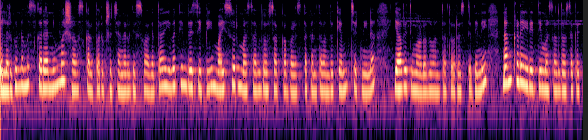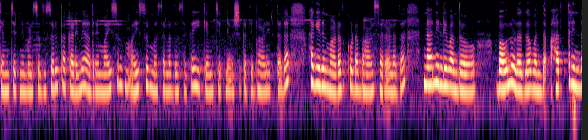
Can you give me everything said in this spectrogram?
ಎಲ್ಲರಿಗೂ ನಮಸ್ಕಾರ. ನಿಮ್ಮ ಶ್ರವಸ್ ಕಲ್ಪವೃಕ್ಷ ಚಾನಲ್ಗೆ ಸ್ವಾಗತ. ಇವತ್ತಿನ ರೆಸಿಪಿ ಮೈಸೂರು ಮಸಾಲೆ ದೋಸಕ್ಕೆ ಬಳಸ್ತಕ್ಕಂಥ ಒಂದು ಕೆಂಪು ಚಟ್ನಿನ ಯಾವ ರೀತಿ ಮಾಡೋದು ಅಂತ ತೋರಿಸ್ತಿದ್ದೀನಿ. ನಮ್ಮ ಕಡೆ ಈ ರೀತಿ ಮಸಾಲೆ ದೋಸಕ್ಕೆ ಕೆಂಪು ಚಟ್ನಿ ಬಳಸೋದು ಸ್ವಲ್ಪ ಕಡಿಮೆ, ಆದರೆ ಮೈಸೂರು ಮೈಸೂರು ಮಸಾಲೆ ದೋಸಕ್ಕೆ ಈ ಕೆಂಪು ಚಟ್ನಿ ಅವಶ್ಯಕತೆ ಭಾಳ ಇರ್ತದೆ. ಹಾಗೆ ಇದನ್ನು ಮಾಡೋದು ಕೂಡ ಭಾಳ ಸರಳದ. ನಾನಿಲ್ಲಿ ಒಂದು ಬೌಲ್ ಒಳಗೆ ಒಂದು ಹತ್ತರಿಂದ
